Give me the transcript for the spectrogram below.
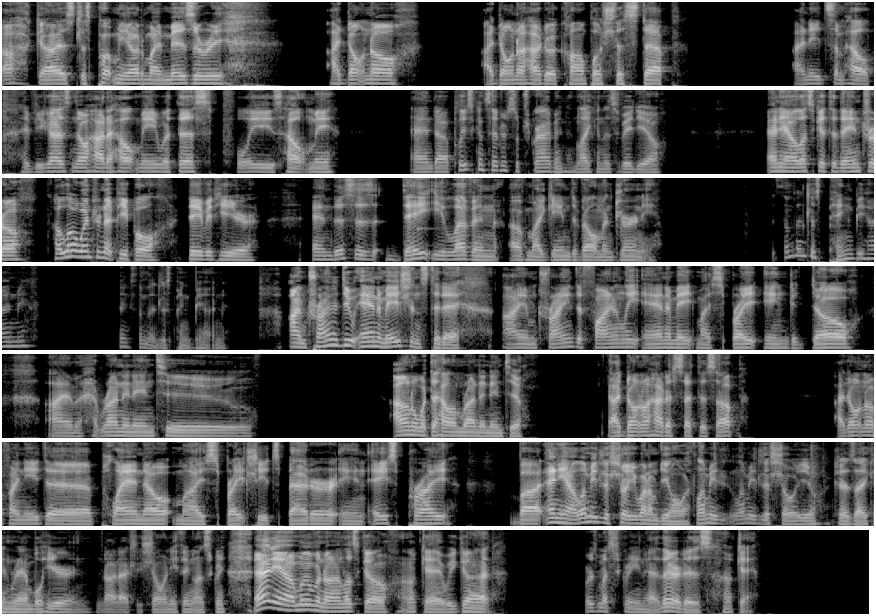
Oh, guys, just put me out of my misery. I don't know. I don't know how to accomplish this step. I need some help. If you guys know how to help me with this, please help me. And uh, please consider subscribing and liking this video. Anyhow, let's get to the intro. Hello, Internet people. David here. And this is day 11 of my game development journey. Did something just ping behind me? I think something just pinged behind me. I'm trying to do animations today. I am trying to finally animate my sprite in Godot. I am running into... I don't know what the hell I'm running into. I don't know how to set this up. I don't know if I need to plan out my sprite sheets better in Sprite. But anyhow, let me just show you what I'm dealing with. Let me let me just show you because I can ramble here and not actually show anything on screen. Anyhow, moving on. Let's go. Okay, we got Where's my screen at? There it is. Okay.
